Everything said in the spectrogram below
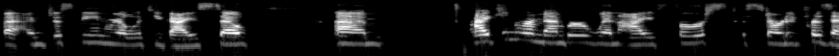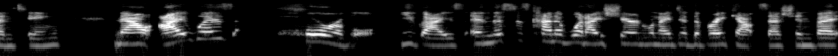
but I'm just being real with you guys. So, um, I can remember when I first started presenting. Now, I was horrible, you guys. And this is kind of what I shared when I did the breakout session. But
